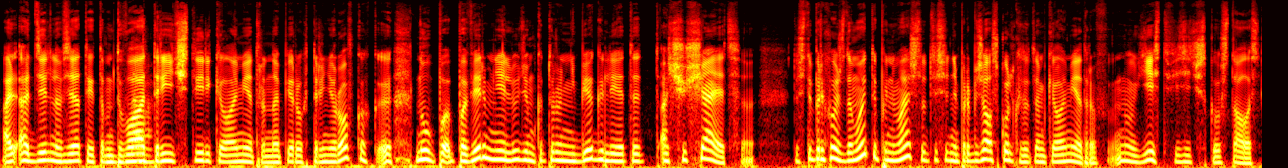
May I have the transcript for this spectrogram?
отдельно взятые там 2, Да. 3, 4 километра на первых тренировках. Э, Ну, поверь мне, людям, которые не бегали, это ощущается. То есть ты приходишь домой, ты понимаешь, что ты сегодня пробежал сколько-то там километров. Ну, есть физическая усталость.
